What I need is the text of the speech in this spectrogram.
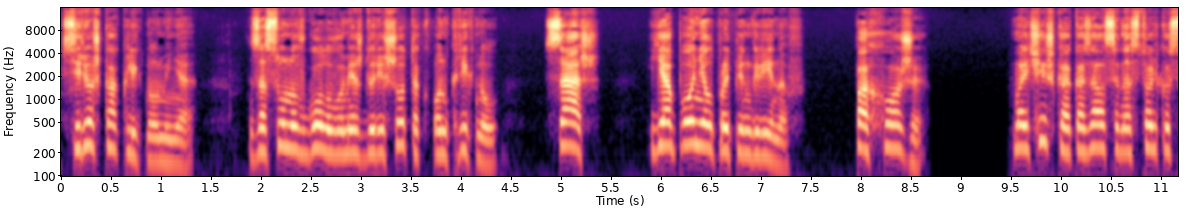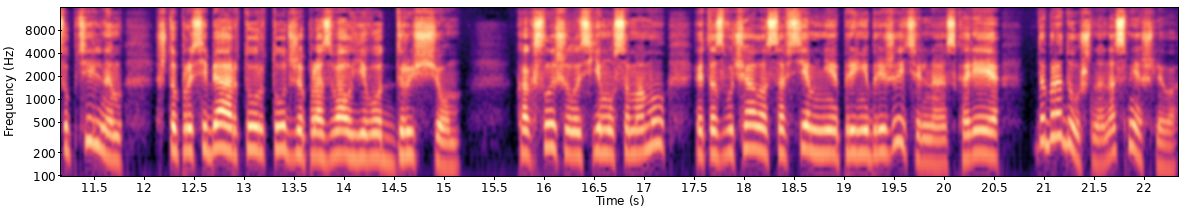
Сережка окликнул меня. Засунув голову между решеток, он крикнул. «Саш, я понял про пингвинов». «Похоже». Мальчишка оказался настолько субтильным, что про себя Артур тут же прозвал его «дрыщом». Как слышалось ему самому, это звучало совсем не пренебрежительно, а скорее добродушно, насмешливо.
